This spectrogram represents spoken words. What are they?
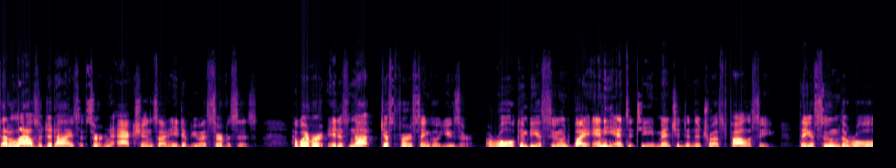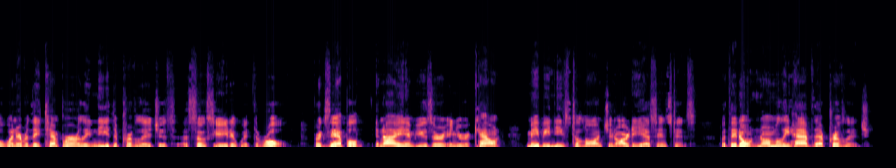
that allows or denies certain actions on AWS services. However, it is not just for a single user. A role can be assumed by any entity mentioned in the trust policy. They assume the role whenever they temporarily need the privileges associated with the role. For example, an IAM user in your account maybe needs to launch an RDS instance, but they don't normally have that privilege.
